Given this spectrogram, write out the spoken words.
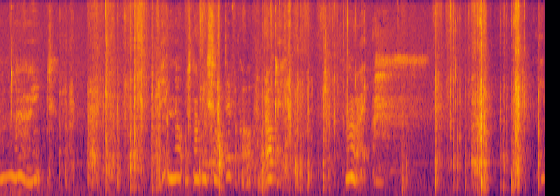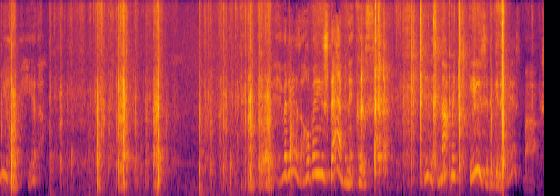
Alright. Didn't know it was going to be so difficult. Okay. Alright. hope I ain't stabbing it because did not make it easy to get in this box.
